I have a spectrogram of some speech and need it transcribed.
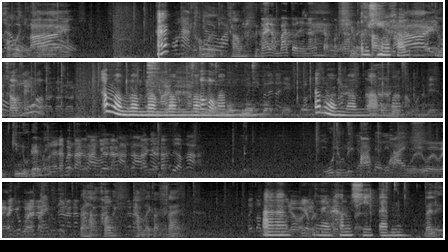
เขาเมิดกินข้าวได้ไหมเขาหาไม่เขาเจเมิอดกินว่ะข้าวไม้หลังบ้านตัวนึงนะกลับมาข้ามโอเคครับหิวข้าวม่วงอ้าวมัมมัมมัมมัมมัมต้องบอกมัมวงวงวงวงอ้าวมัมมัมมัมวงกินหนูได้ไหมไปหาเขาทำอะไรก่อนก็ได้ ปาไหนทำชีแป๊บนึงได้เลย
